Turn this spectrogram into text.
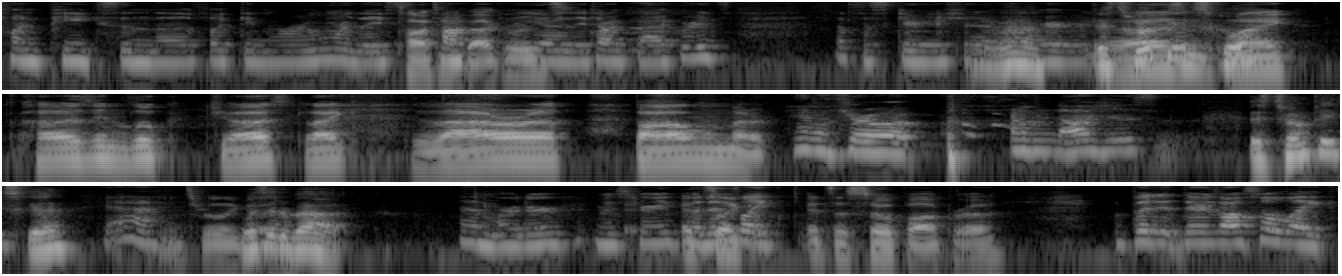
Twin Peaks in the fucking room where they s- Talking talk, backwards. Yeah, they talk backwards. That's the scariest shit I've Yeah. ever heard. It's fucking Doesn't cool. my cousin look just like Laura Palmer? I'm gonna throw up. I'm nauseous. Is Twin Peaks good? Yeah, It's really good. What's it about? a murder mystery, but It's, it's, like, like, it's a soap opera. but it, there's also like,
